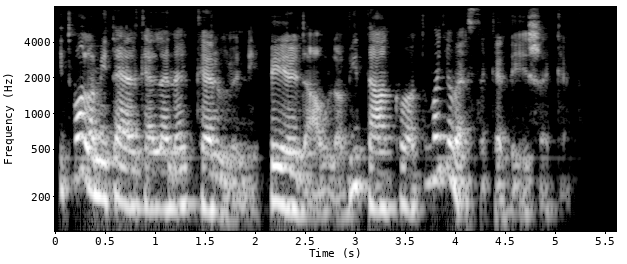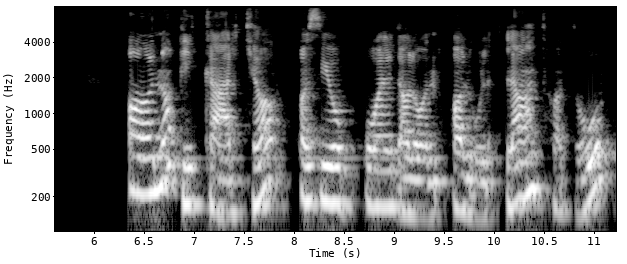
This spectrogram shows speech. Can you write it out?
Itt valamit el kellene kerülni, például a vitákat vagy a veszekedéseket. A napi kártya az jobb oldalon alul látható,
